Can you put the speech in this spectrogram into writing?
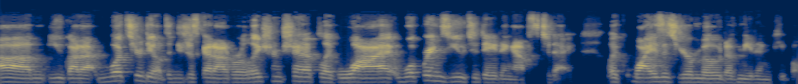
um, you got a what's your deal did you just get out of a relationship like why what brings you to dating apps today like why is this your mode of meeting people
